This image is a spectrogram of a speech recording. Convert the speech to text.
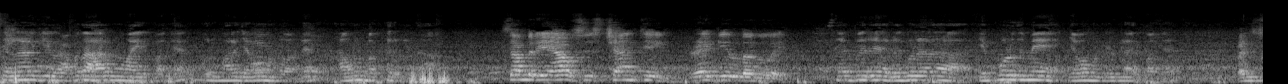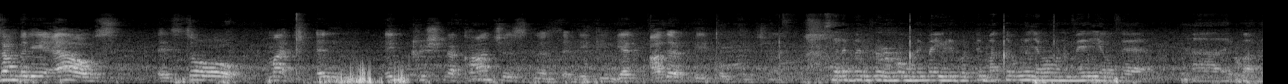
சில நாளைக்கு அப்பதான் ஆரம்பமாயிருப்பாங்க. ஒரு மாலை ஜபம் பண்ணுவாங்க. அவங்களும் பக்தர்கள் தான். Somebody else is chanting regularly, சில பேர் ரெகுலராக எப்பொழுதுமே ஜபம் பண்ணுறவங்களா இருப்பாங்க. And somebody else is so much in, in Krishna consciousness that he can get other people to chant. சில பேர் ரொம்ப முழுமையாக ஈடுபட்டு மற்றவங்களும் ஜபம் பண்ண மாரி அவங்க இருப்பாங்க.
